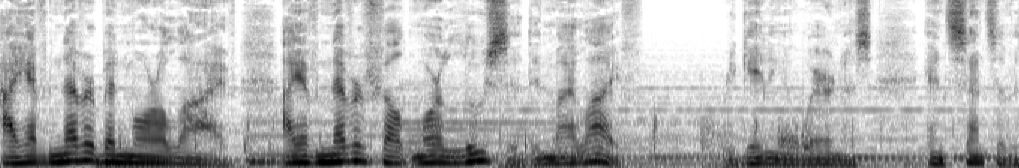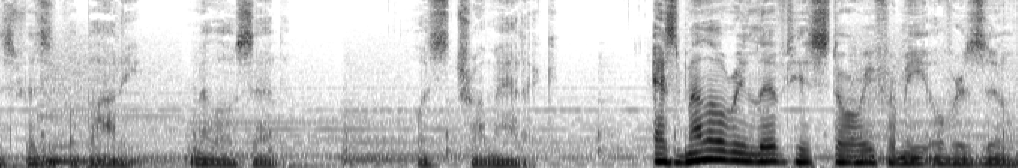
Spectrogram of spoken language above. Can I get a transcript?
I have never been more alive. I have never felt more lucid in my life. Regaining awareness and sense of his physical body, Mello said, was traumatic. As Mello relived his story for me over Zoom,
